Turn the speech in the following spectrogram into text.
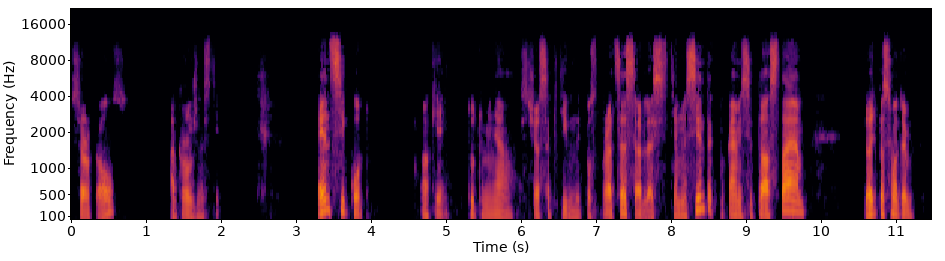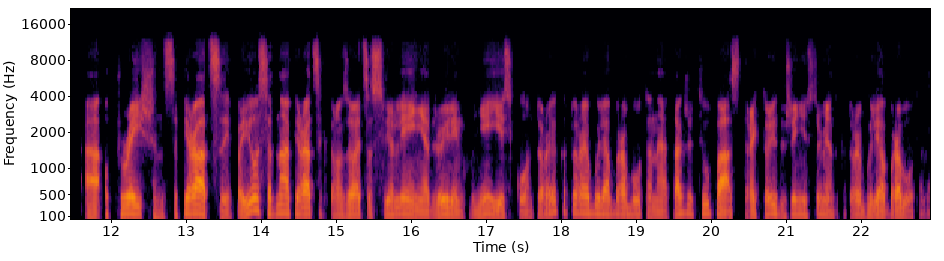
circles окружностей. NC-код. Окей. Тут у меня сейчас активный постпроцессор для системы Syntec. Пока мы это оставим. Давайте посмотрим uh, operations, операции. Появилась одна операция, которая называется сверление, drilling. В ней есть контуры, которые были обработаны, а также toolpath, траектории движения инструмента, которые были обработаны.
